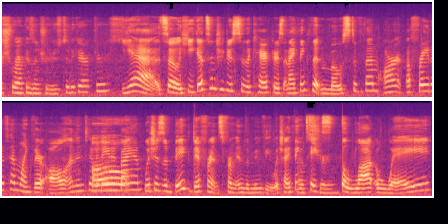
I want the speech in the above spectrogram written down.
Shrek is introduced to the characters. Yeah, so he gets introduced to the characters, and I think that most of them aren't afraid of him. Like they're all unintimidated Oh. by him, which is a big difference from in the movie, which I think That's takes true. a lot away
